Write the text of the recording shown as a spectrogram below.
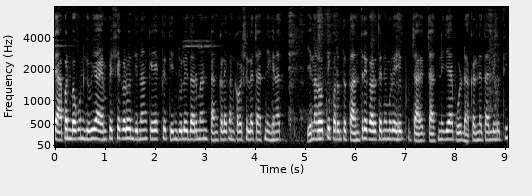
ते आपण बघून घेऊया. एम पी सीकडून दिनांक एक ते तीन जुलै दरम्यान टंकलेखन कौशल्य चाचणी घेण्यात येणार होती. परंतु तांत्रिक अडचणीमुळे ही चा चाचणी जी आहे पुढे ढकलण्यात आली होती.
